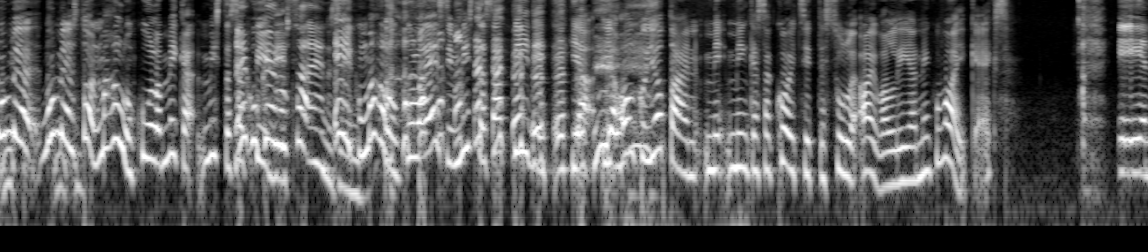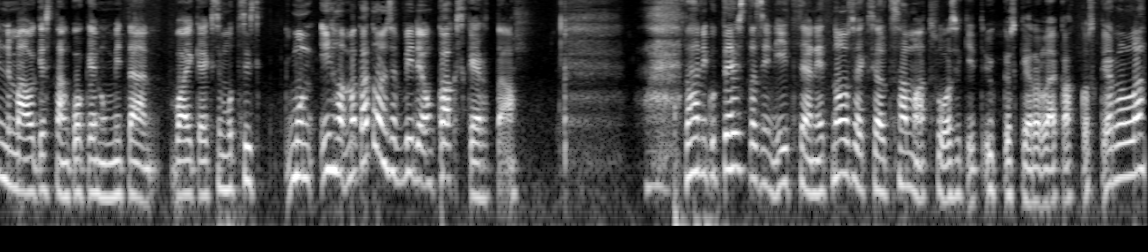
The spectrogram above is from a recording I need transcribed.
Mun, mie- mun mielestä on. Mä haluan kuulla, mikä, mistä sä Ei, kun pidit. sä ensin. Ei, kun mä haluan kuulla ensin, mistä sä pidit. Ja, ja onko jotain, mi- minkä sä koit sitten sulle aivan liian niin kuin vaikeaksi? En mä oikeastaan kokenut mitään vaikeaksi, mutta siis mun ihan, mä katsoin sen videon kaksi kertaa. Vähän niin kuin testasin itseäni, että nouseeko sieltä samat suosikit ykköskerralla ja kakkoskerralla.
